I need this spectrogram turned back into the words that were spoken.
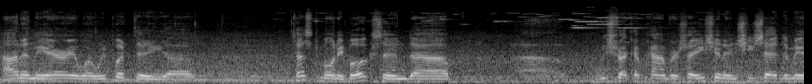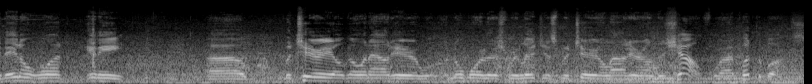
out in the area where we put the uh, testimony books and uh, uh, we struck up conversation and she said to me they don't want any material going out here, no more of this religious material out here on the shelf where I put the books.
